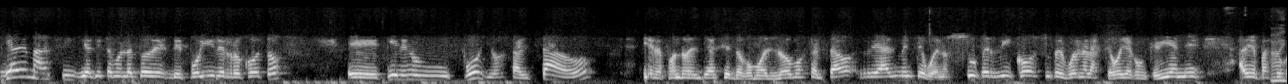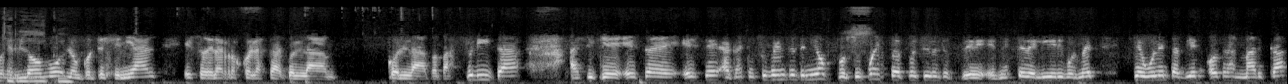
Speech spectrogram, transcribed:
Y además, sí, ya que estamos hablando de, de pollo y de rocoto, eh, tienen un pollo saltado, y en el fondo vendría siendo como el lomo saltado, realmente bueno, súper rico, súper buena la cebolla con que viene. A mí me pasó Ay, con el lomo, lo encontré genial, eso del arroz con la con la con la papa frita, así que ese, ese acá está súper entretenido, por supuesto, después en este, en este delivery gourmet se unen también otras marcas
